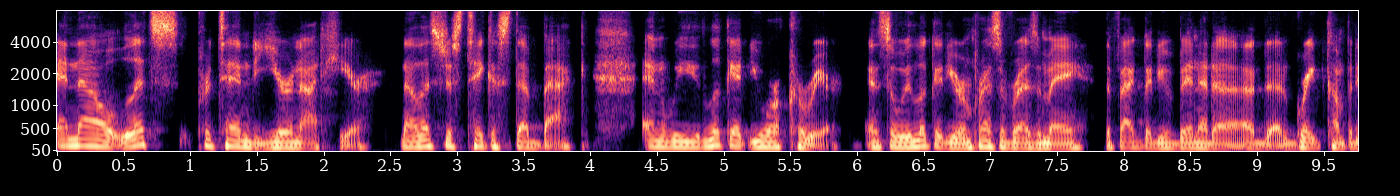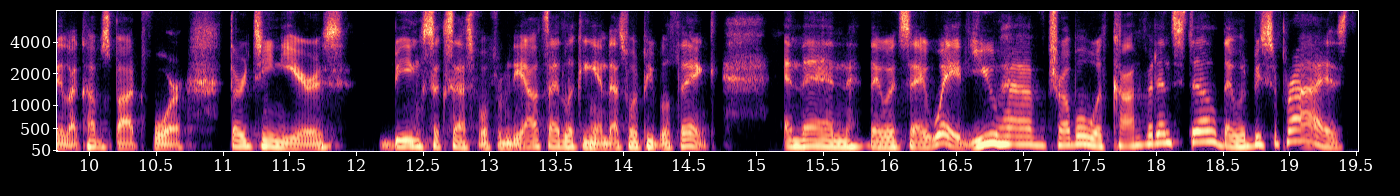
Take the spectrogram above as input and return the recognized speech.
And now let's pretend you're not here. Now let's just take a step back and we look at your career. And so we look at your impressive resume, the fact that you've been at a, a great company like HubSpot for 13 years, being successful from the outside looking in. That's what people think. And then they would say, wait, you have trouble with confidence still? They would be surprised.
